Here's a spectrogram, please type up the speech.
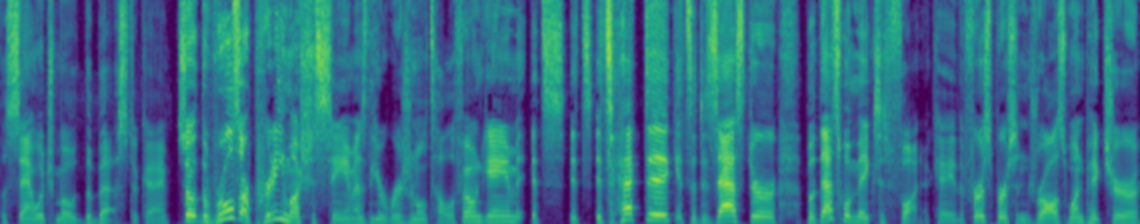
the sandwich mode the best, okay? So the rules are pretty much the same as the original telephone game. It's it's it's hectic, it's a disaster, but that's what makes it fun, okay? The first person draws one picture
